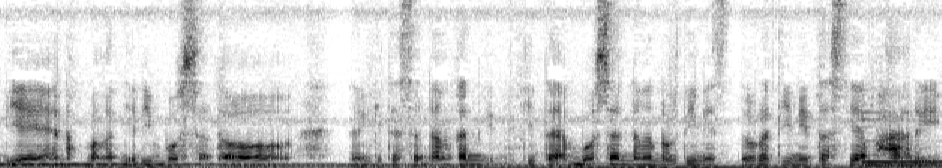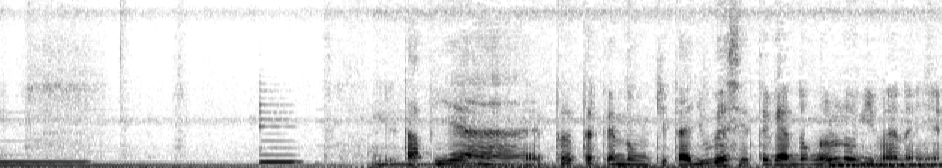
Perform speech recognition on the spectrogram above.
dia enak banget jadi bos atau dan kita sedangkan kita bosan dengan rutinitas rutinitas setiap hari. Tapi ya itu tergantung kita juga sih tergantung lu gimana ya.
